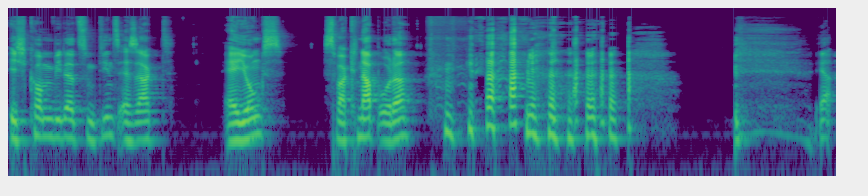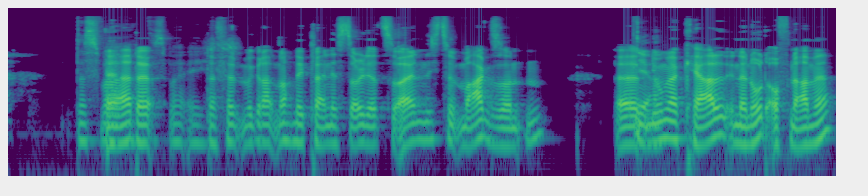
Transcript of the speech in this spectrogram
Ich komme wieder zum Dienst, er sagt, ey Jungs, es war knapp, oder? ja, das war, Ja, da- das war echt. Da fällt mir gerade noch eine kleine Story dazu ein. Nichts mit Magensonden. Äh, Ja. Ein junger Kerl in der Notaufnahme,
